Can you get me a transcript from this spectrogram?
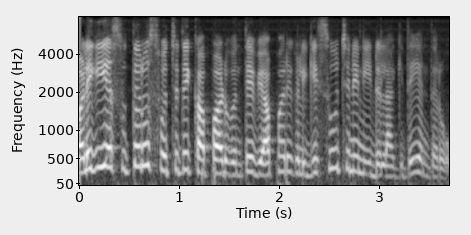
ಮಳಿಗೆಯ ಸುತ್ತಲೂ ಸ್ವಚ್ಛತೆ ಕಾಪಾಡುವಂತೆ ವ್ಯಾಪಾರಿಗಳಿಗೆ ಸೂಚನೆ ನೀಡಲಾಗಿದೆ ಎಂದರು.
